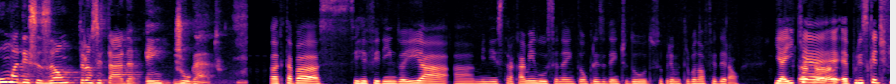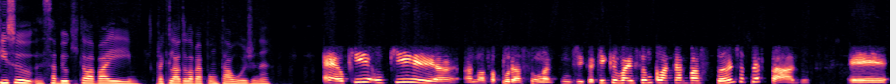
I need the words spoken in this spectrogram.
uma decisão transitada em julgado. Ela que estava se referindo aí à, à, ministra Carmen Lúcia, né, então presidente do, do Supremo Tribunal Federal. E aí que uhum. é, é, por isso que é difícil saber o que, que ela vai, para que lado ela vai apontar hoje, né? É, o que, o que a, a nossa apuração indica aqui é que vai ser um placar bastante apertado. É,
